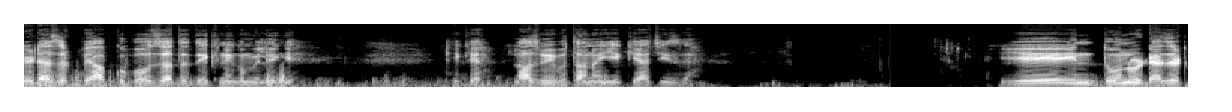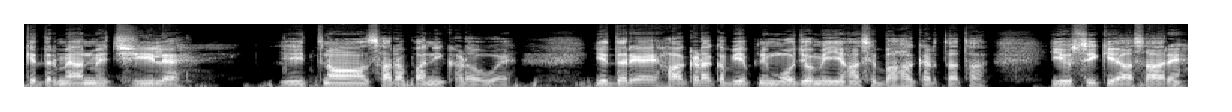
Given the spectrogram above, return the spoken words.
ये डेज़र्ट पे आपको बहुत ज़्यादा देखने को मिलेंगे। ठीक है, लाजमी बताना ये क्या चीज़ है। ये इन दोनों डेज़र्ट के दरमियान में झील है। ये इतना सारा पानी खड़ा हुआ है। ये दरिया हाकड़ा कभी अपनी मौजों में यहाँ से बहा करता था। ये उसी के आसार हैं।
